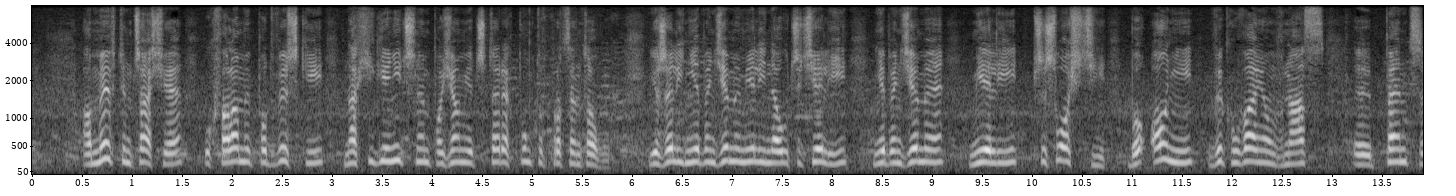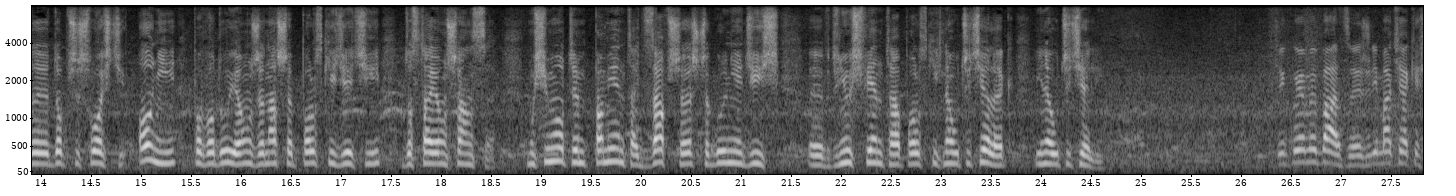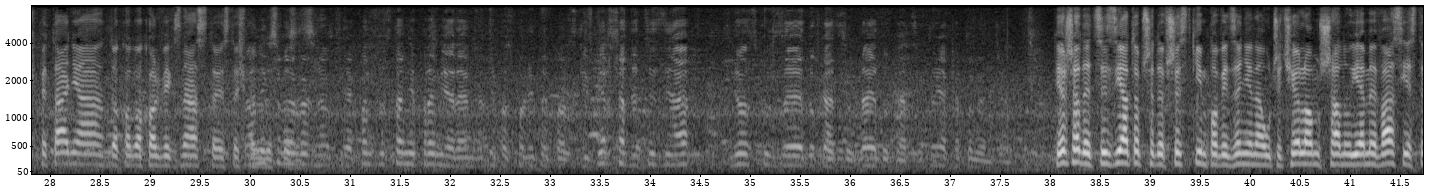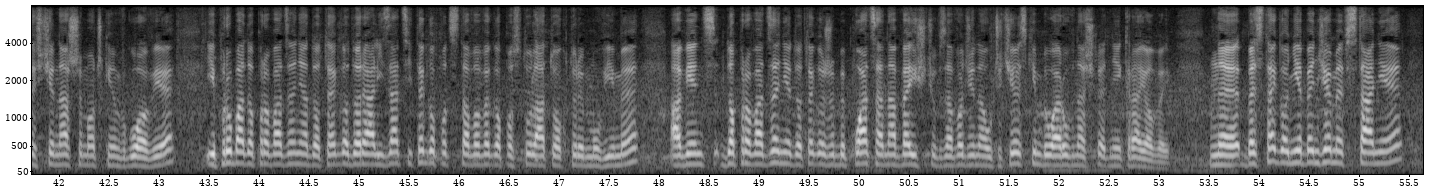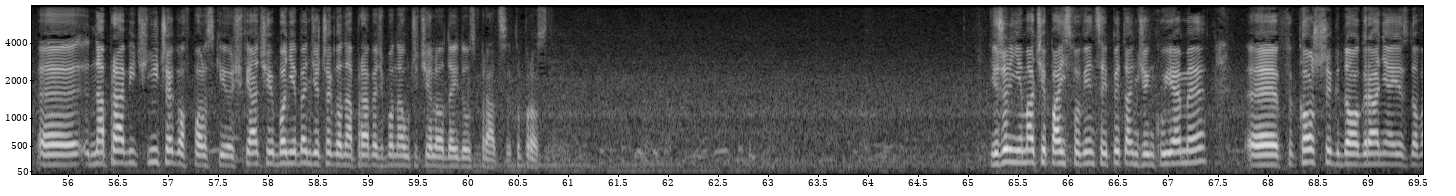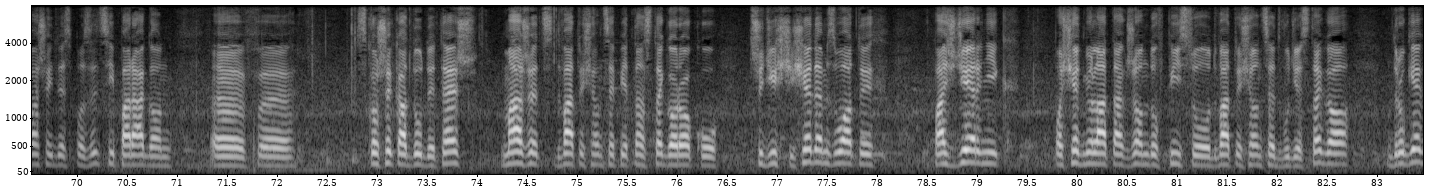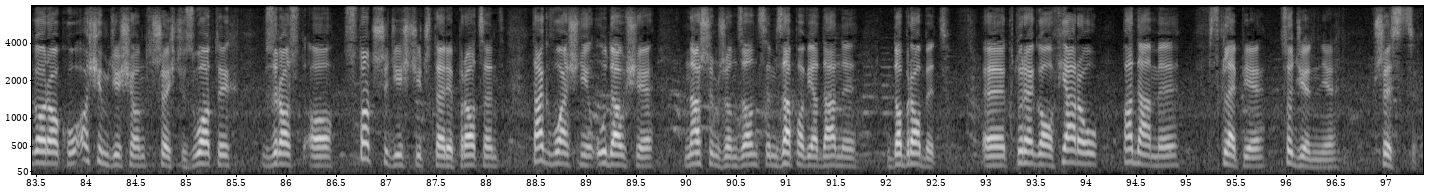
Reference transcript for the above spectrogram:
A my w tym czasie uchwalamy podwyżki na higienicznym poziomie 4 punktów procentowych. Jeżeli nie będziemy mieli nauczycieli, nie będziemy mieli przyszłości, bo oni wykuwają w nas y, pęd y, do przyszłości. Oni powodują, że nasze polskie dzieci dostają szansę. Musimy o tym pamiętać zawsze, szczególnie dziś, y, w Dniu Święta Polskich Nauczycielek i Nauczycieli. Dziękujemy bardzo. Jeżeli macie jakieś pytania do kogokolwiek z nas, to jesteśmy do dyspozycji. jak pan zostanie premierem Rzeczypospolitej Polskiej, pierwsza decyzja związku z edukacją, dla edukacji, to jaka to będzie? Pierwsza decyzja to przede wszystkim powiedzenie nauczycielom: szanujemy Was, jesteście naszym oczkiem w głowie i próba doprowadzenia do tego, do realizacji tego podstawowego postulatu, o którym mówimy, a więc doprowadzenie do tego, żeby płaca na wejściu w zawodzie nauczycielskim była równa średniej krajowej. Bez tego nie będziemy w stanie e, naprawić niczego w polskiej oświacie, bo nie będzie czego naprawiać, bo nauczyciele odejdą z pracy. To proste. Jeżeli nie macie Państwo więcej pytań, dziękujemy. E, Koszyk do grania jest do Waszej dyspozycji. Paragon e, w, z koszyka Dudy też. Marzec 2015 roku 37 zł. Październik po 7 latach rządów PiSu 2022 roku 86 zł. Wzrost o 134%. Tak właśnie udał się naszym rządzącym zapowiadany dobrobyt, e, którego ofiarą padamy sklepie codziennie wszyscy.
